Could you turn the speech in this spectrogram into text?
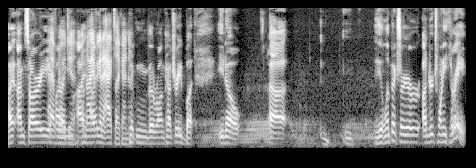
I, I'm sorry. I if have no I'm, idea. I, I'm not even going to act like I know. picking the wrong country, but you know, uh, the Olympics are under 23.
